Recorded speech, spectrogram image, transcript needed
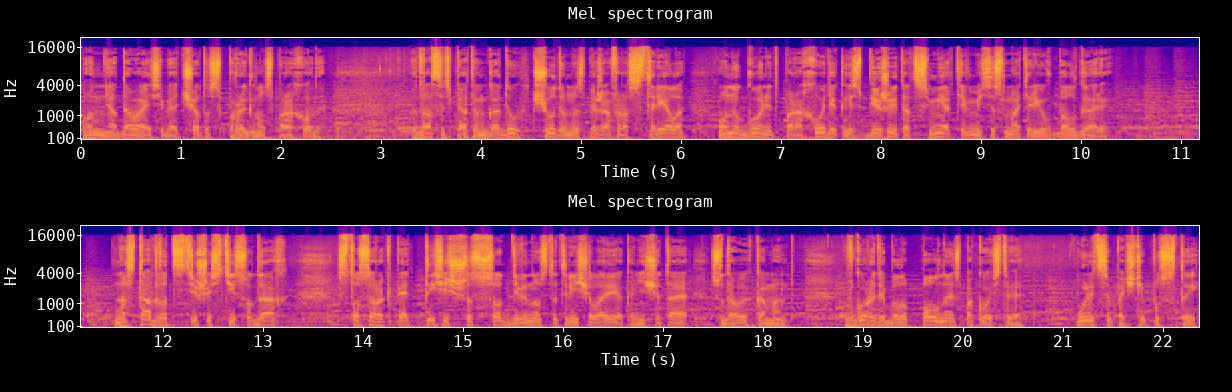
Он, не отдавая себе отчета, спрыгнул с парохода. В 25 году, чудом избежав расстрела, он угонит пароходик и сбежит от смерти вместе с матерью в Болгарию. На 126 судах 145 693 человека, не считая судовых команд. В городе было полное спокойствие. Улицы почти пусты.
